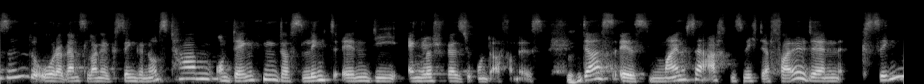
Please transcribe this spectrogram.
sind oder ganz lange Xing genutzt haben und denken, dass LinkedIn die Englisch-Version davon ist. Mhm. Das ist meines Erachtens nicht der Fall, denn Xing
